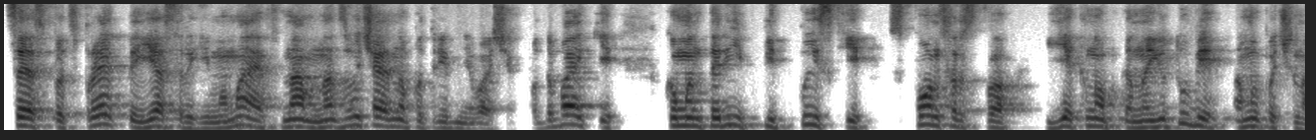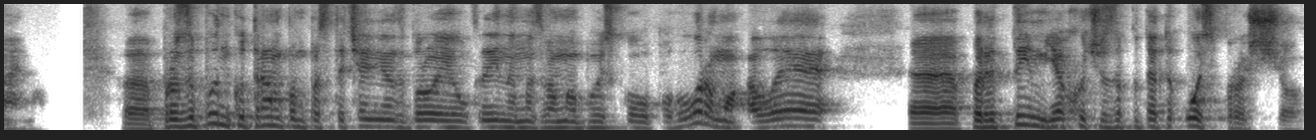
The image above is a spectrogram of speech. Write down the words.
Це спецпроекти. Я Сергій Мамаєв. Нам надзвичайно потрібні ваші вподобайки, коментарі, підписки, спонсорство. Є кнопка на Ютубі. А ми починаємо. Е, Про зупинку Трампом постачання зброї України ми з вами обов'язково поговоримо. Але е, перед тим я хочу запитати ось про що.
